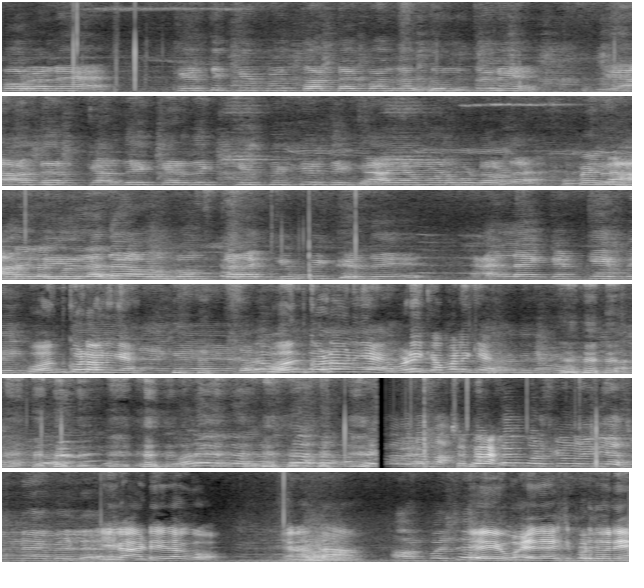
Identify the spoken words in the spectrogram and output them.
ಪೋರನೆ ಕಿರ್ತಿ ತೊಂಟಕ್ ಬಂದ್ರೆ ತುಂಬ್ತೀನಿ. ಕರ್ದಿ ಕರ್ದಿ ಕಿಪ್ಪಿ ಕಿರ್ತಿ ಗಾಯ ಮಾಡ್ಬಿಟ್ಟವಳೆ. ಉಪೇಂದ್ರ ಬಂದ್ರೆ? ಇರೋದೇ ಅವಳಿಗೋಸ್ಕರ ಕಿಪ್ಪಿ ಕಿರ್ತಿ. ಒಂದ್ ಕೊಡ ಅವ್ನಿಗೆ ಒಂದ್ ಕೊಡು ಅವ್ನಿಗೆ ಹೊಡಿ ಕಪಾಲಕ್ಕೆ ಚಂದ್ರ ಈಗ ಡೈಲಾಗು ಏನಂತ? ಏಯ್ ಒಳೆ ನಡೆಸಿ ಬಿಡ್ದವನೇ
